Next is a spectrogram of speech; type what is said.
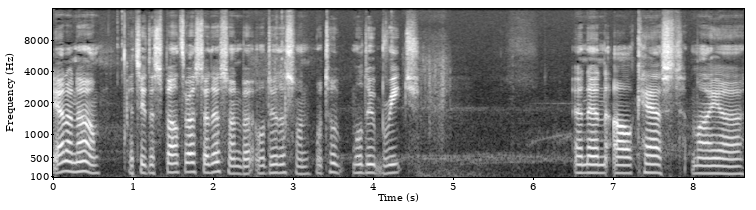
Yeah, I don't know. It's either Spell Thrust or this one, but we'll do this one. We'll, do we'll do Breach. And then I'll cast my, uh...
